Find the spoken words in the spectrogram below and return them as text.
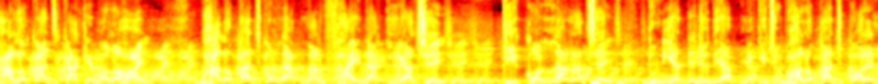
ভালো কাজ কাকে বলা হয়? ভালো কাজ করলে আপনার ফায়দা কি আছে? কি কল্যাণ আছে? দুনিয়াতে যদি আপনি কিছু ভালো কাজ করেন,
